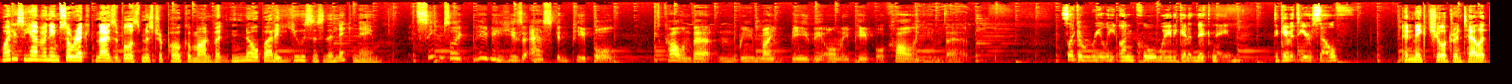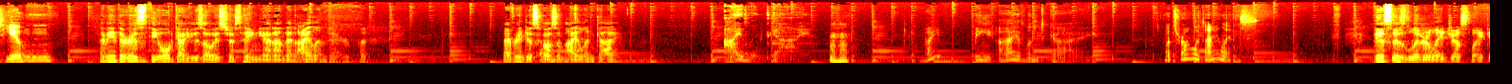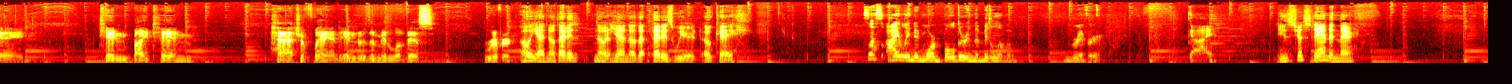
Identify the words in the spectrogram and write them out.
Why does he have a name so recognizable as Mr. Pokemon, but nobody uses the nickname? It seems like maybe he's asking people to call him that, and we might be the only people calling him that. It's like a really uncool way to get a nickname. To give it to yourself. And make children tell it to you? Mm-hmm. I mean, there is the old guy who's always just hanging out on that island there, but everyone just calls him Island Guy. Island guy. Mm-hmm. Might be Island Guy. What's wrong with islands? This is literally just like a 10 by 10 patch of land in the middle of this river. Oh yeah, no, that is no, Yeah. yeah, no, that that is weird. Okay, It's less island and more boulder in the middle of a river. Guy. he's just standing there.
